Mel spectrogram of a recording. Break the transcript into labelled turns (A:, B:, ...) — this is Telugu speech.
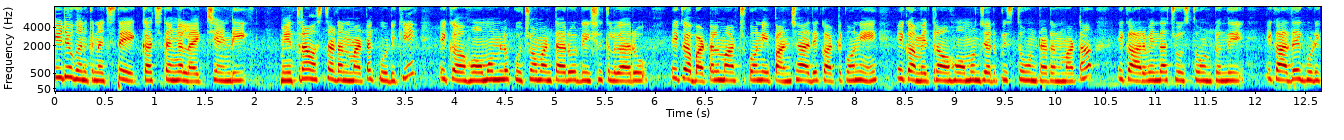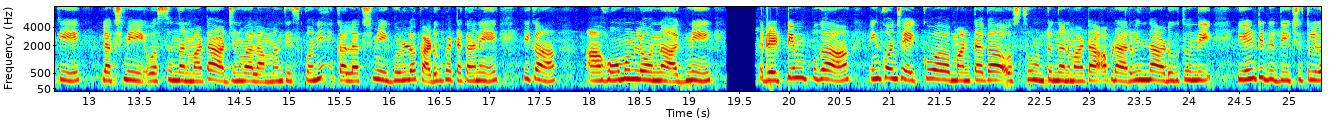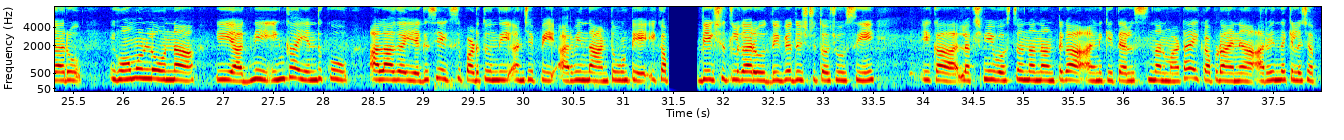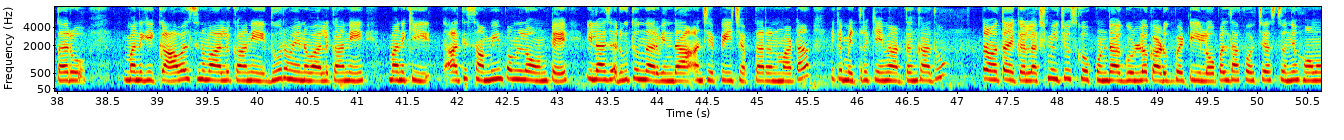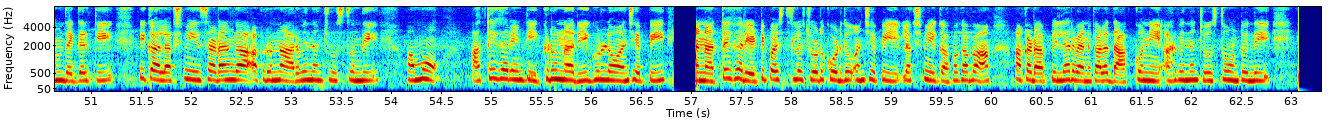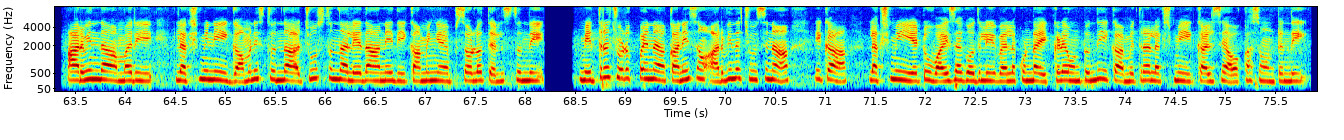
A: వీడియో కనుక నచ్చితే ఖచ్చితంగా లైక్ చేయండి. మిత్ర వస్తాడనమాట గుడికి. ఇక హోమంలో కూర్చోమంటారు దీక్షితులు గారు. ఇక బట్టలు మార్చుకొని పంచ అది కట్టుకొని ఇక మిత్ర హోమం జరిపిస్తూ ఉంటాడనమాట ఇక అరవింద చూస్తూ ఉంటుంది. ఇక అదే గుడికి లక్ష్మి వస్తుందనమాట అర్జున్ వాళ్ళ అమ్మని తీసుకొని ఇక లక్ష్మి గుడిలోకి అడుగు పెట్టగానే ఇక ఆ హోమంలో ఉన్న అగ్ని రెట్టింపుగా ఇంకొంచెం ఎక్కువ మంటగా వస్తూ ఉంటుందన్నమాట. అప్పుడు అరవింద అడుగుతుంది ఏంటిది దీక్షితులు గారు? హోమంలో ఉన్న ఈ అగ్ని ఇంకా ఎందుకు అలాగ ఎగసి ఎగసి పడుతుంది అని చెప్పి అరవింద అంటూ ఉంటే ఇక దీక్షితులు గారు దివ్య దృష్టితో చూసి ఇక లక్ష్మి వస్తుందన్నట్టుగా ఆయనకి తెలుస్తుందనమాట ఇక అప్పుడు ఆయన అరవిందకిలా చెప్తారు మనకి కావాల్సిన వాళ్ళు కానీ దూరమైన వాళ్ళు కానీ మనకి అతి సమీపంలో ఉంటే ఇలా జరుగుతుంది అరవింద అని చెప్పి చెప్తారనమాట ఇక మిత్రకి ఏమీ అర్థం కాదు. తర్వాత ఇక లక్ష్మి చూసుకోకుండా గుళ్ళోకి అడుగుపెట్టి లోపల దాకా వచ్చేస్తుంది హోమం దగ్గరికి. ఇక లక్ష్మి సడన్గా అక్కడున్న అరవిందని చూస్తుంది. అమ్మో అత్తయ్య గారేంటి ఇక్కడున్నారు ఈ గుళ్ళో అని చెప్పి నన్ను అత్తయ్య గారు ఎట్టి పరిస్థితుల్లో చూడకూడదు అని చెప్పి లక్ష్మి గబగబా అక్కడ పిల్లర్ వెనకాల దాక్కొని అరవిందం చూస్తూ ఉంటుంది. అరవింద మరి లక్ష్మిని గమనిస్తుందా చూస్తుందా లేదా అనేది కమింగ్ ఎపిసోడ్లో తెలుస్తుంది. మిత్ర చూడకపోయినా కనీసం అరవింద చూసినా ఇక లక్ష్మి ఎటు వైజాగ్ వదిలి వెళ్ళకుండా ఇక్కడే ఉంటుంది. ఇక మిత్ర లక్ష్మి కలిసే అవకాశం ఉంటుంది.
